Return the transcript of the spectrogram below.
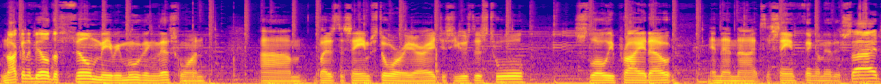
I'm not gonna be able to film me removing this one um, but it's the same story, all right? Just use this tool, slowly pry it out, and then uh, it's the same thing on the other side.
